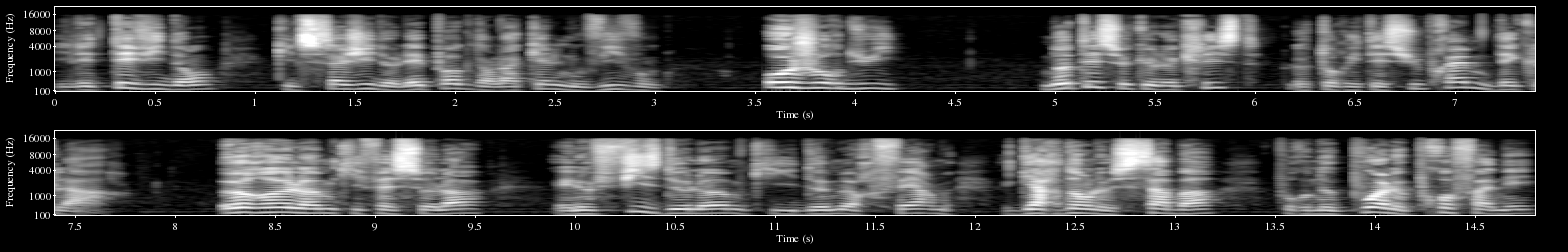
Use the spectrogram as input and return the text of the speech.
Il est évident qu'il s'agit de l'époque dans laquelle nous vivons. Aujourd'hui, notez ce que le Christ, l'autorité suprême, déclare. Heureux l'homme qui fait cela, et le Fils de l'homme qui y demeure ferme, gardant le sabbat pour ne point le profaner,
